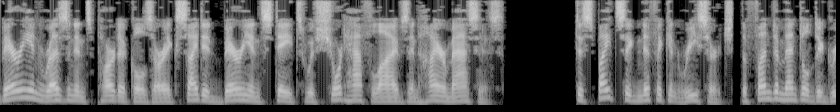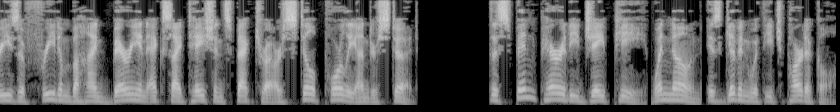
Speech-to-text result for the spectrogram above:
Baryon resonance particles are excited baryon states with short half-lives and higher masses. Despite significant research, the fundamental degrees of freedom behind baryon excitation spectra are still poorly understood. The spin parity Jp when known is given with each particle.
